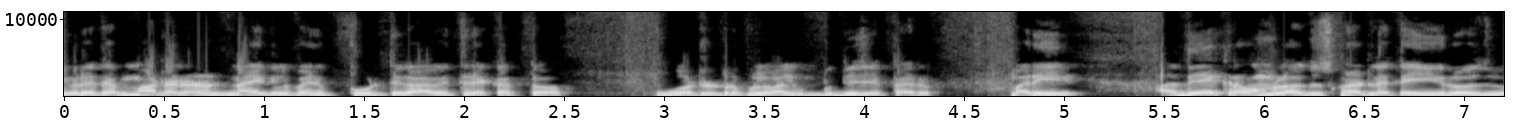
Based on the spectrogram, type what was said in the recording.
ఎవరైతే మాట్లాడిన నాయకులపైన పూర్తిగా వ్యతిరేకతతో ఓట్ల రూపంలో వాళ్ళకి బుద్ధి చెప్పారు. మరి అదే క్రమంలో చూసుకున్నట్లయితే ఈరోజు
